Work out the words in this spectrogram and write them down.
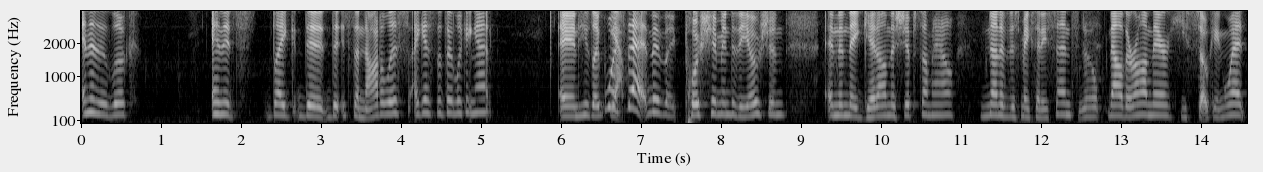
and then they look, and it's like the, the it's the Nautilus, I guess that they're looking at, and he's like, "What's that?" And they like push him into the ocean, and then they get on the ship somehow. None of this makes any sense. Nope. Now they're on there. He's soaking wet.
